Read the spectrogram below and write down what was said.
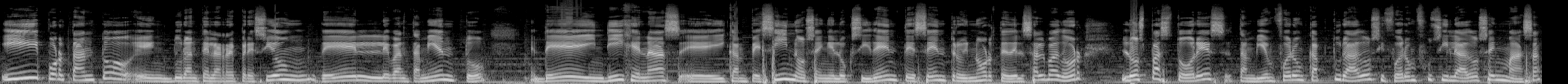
y por tanto durante la represión del levantamiento de indígenas eh, y campesinos en el occidente, centro y norte del Salvador, los pastores también fueron capturados y fueron fusilados en masa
